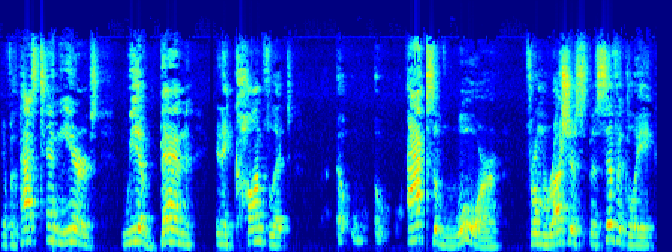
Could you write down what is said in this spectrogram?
you know, for the past ten years we have been in a conflict, uh, acts of war from Russia specifically.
